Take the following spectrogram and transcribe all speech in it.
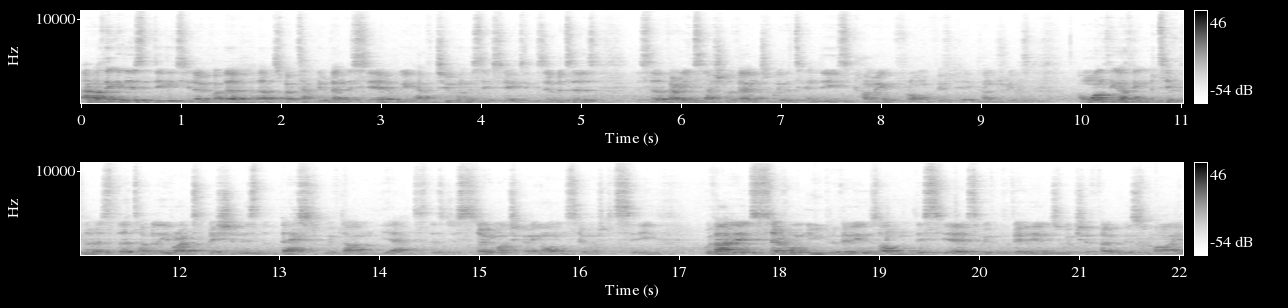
And I think it is indeed, you know, quite a, a spectacular event this year. We have 268 exhibitors. It's a very international event with attendees coming from 58 countries. And one thing I think in particular is that I believe our exhibition is the best we've done yet. There's just so much going on and so much to see. We've added several new pavilions on this year, so we have pavilions which are focused by,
